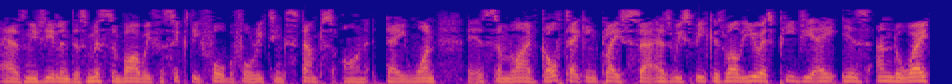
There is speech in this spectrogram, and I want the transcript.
as New Zealand dismissed Zimbabwe for 64 before reaching stumps on day one. There is some live golf taking place uh, as we speak as well. The US PGA is underway.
